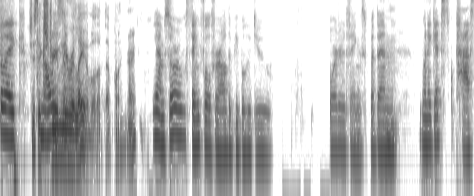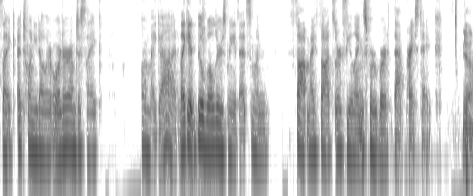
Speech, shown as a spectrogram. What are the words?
but like, Just extremely so- relatable at that point, right? yeah, I'm so thankful for all the people who do order things. But then mm-hmm. when it gets past like a $20 order, I'm just like, oh my God. Like it bewilders me that someone thought my thoughts or feelings were worth that price tag. Yeah.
